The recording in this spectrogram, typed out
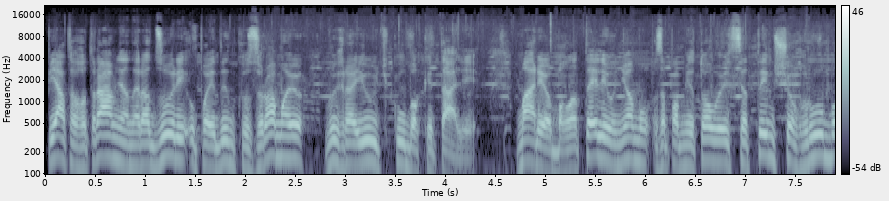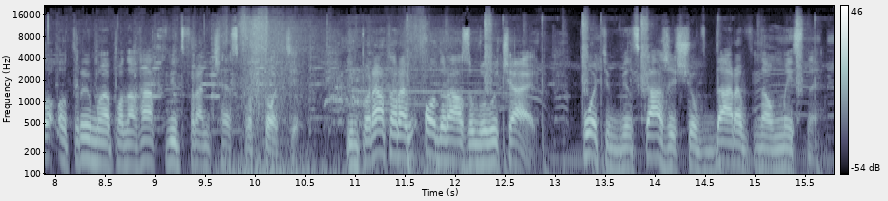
5 травня Нерадзурі у поєдинку з Ромою виграють Кубок Італії. Маріо Балателі у ньому запам'ятовується тим, що грубо отримує по ногах від Франческо Тотті. Імператора одразу вилучають. Потім він скаже, що вдарив навмисне.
